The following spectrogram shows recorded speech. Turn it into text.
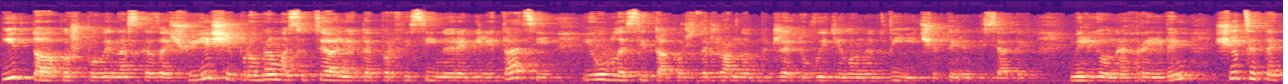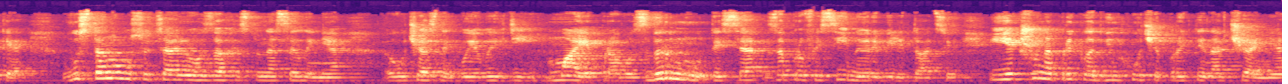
І також повинна сказати, що є ще програма соціальної та професійної реабілітації. І області також з державного бюджету виділено 2,4 мільйона гривень. Що це таке? В установу соціального захисту населення учасник бойових дій має право звернутися за професійною реабілітацією. І якщо, наприклад, він хоче пройти навчання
